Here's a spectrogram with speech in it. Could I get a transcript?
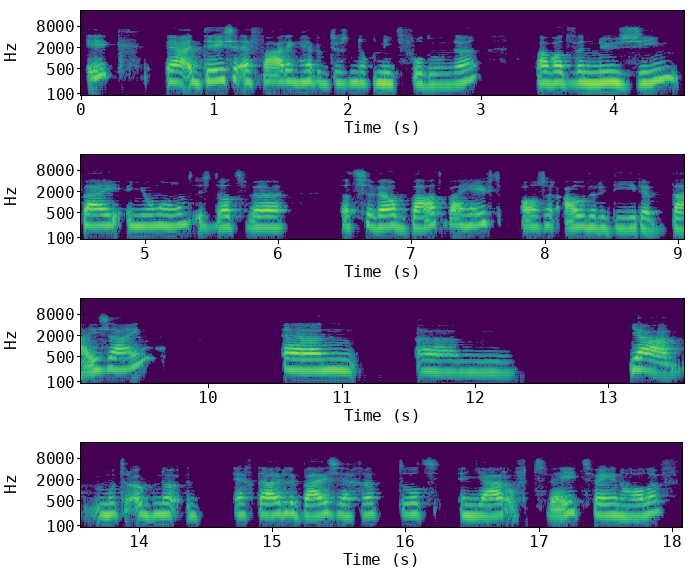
ik. Ja, deze ervaring heb ik dus nog niet voldoende. Maar wat we nu zien bij een jonge hond is dat we dat ze wel baat bij heeft als er oudere dieren bij zijn. En um, ja, moet er ook no echt duidelijk bij zeggen, tot een jaar of twee, tweeënhalf,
